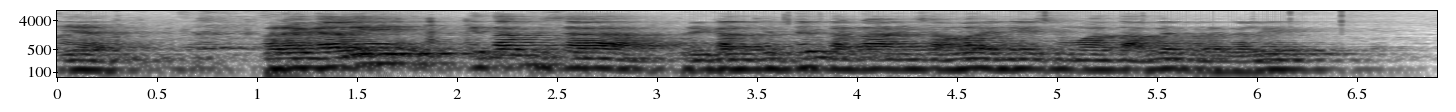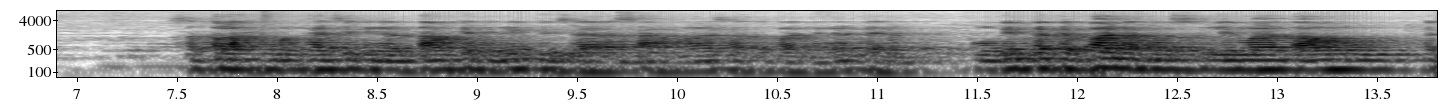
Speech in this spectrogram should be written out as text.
Ya. Barangkali kita bisa berikan tip karena insya Allah ini semua tamir barangkali setelah mengkaji dengan tauhid ini bisa sama satu pandangan dan mungkin ke depan atau lima tahun ke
